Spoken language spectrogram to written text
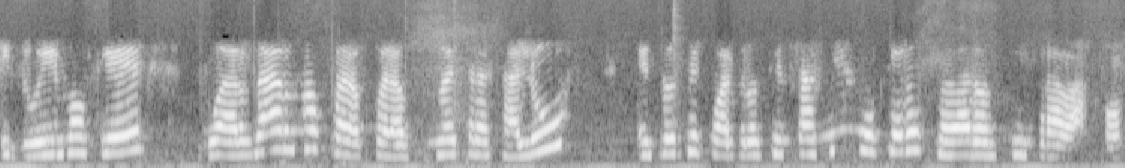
y tuvimos que guardarnos para, para nuestra salud. Entonces 400.000 mujeres quedaron sin trabajo.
